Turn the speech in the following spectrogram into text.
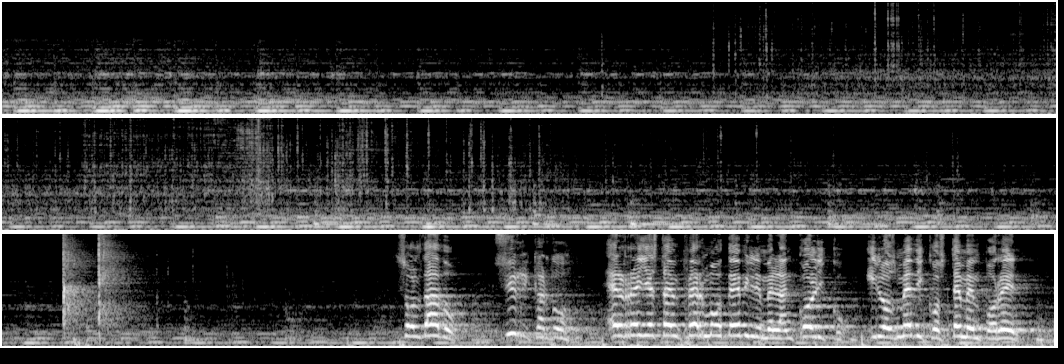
Soldado. Sí, Ricardo. El rey está enfermo, débil y melancólico, y los médicos temen por él.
